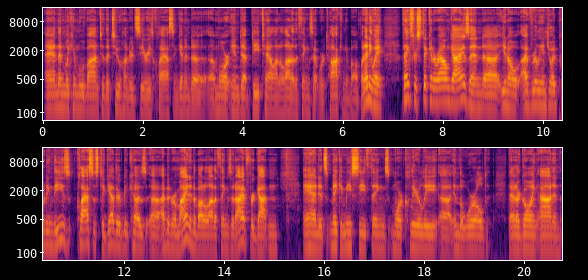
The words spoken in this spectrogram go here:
And then we can move on to the 200 series class and get into a more in-depth detail on a lot of the things that we're talking about. But anyway, thanks for sticking around, guys, and uh, you know I've really enjoyed putting these classes together because uh, I've been reminded about a lot of things that I've forgotten, and it's making me see things more clearly uh, in the world that are going on and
